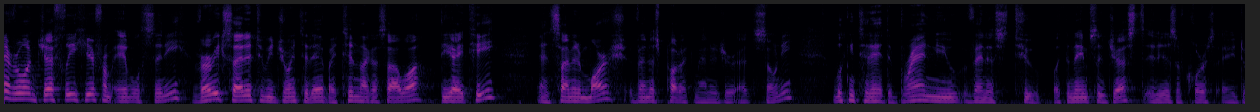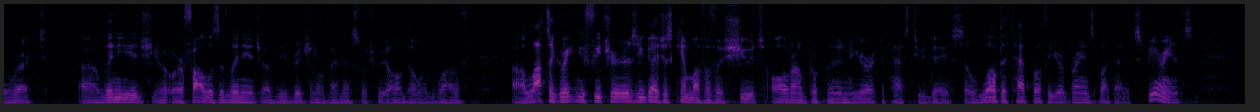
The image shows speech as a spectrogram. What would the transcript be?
Hey everyone, Jeff Lee here from AbelCine. Very excited to be joined today by Tim Nagasawa, DIT, and Simon Marsh, Venice Product Manager at Sony, looking today at the brand new Venice 2. Like the name suggests, it is of course a direct uh, lineage, you know, or follows the lineage of the original Venice, which we all know and love. Uh, lots of great new features. You guys just came off of a shoot all around Brooklyn and New York the past two days, so love to tap both of your brains about that experience.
